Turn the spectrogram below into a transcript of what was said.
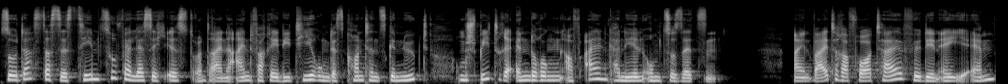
so dass das System zuverlässig ist und eine einfache Editierung des Contents genügt, um spätere Änderungen auf allen Kanälen umzusetzen. Ein weiterer Vorteil für den AEM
